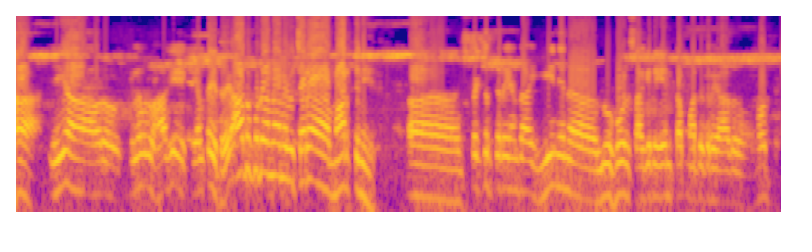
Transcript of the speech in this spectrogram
ಹಾ ಈಗ ಅವರು ಕೆಲವರು ಹಾಗೆ ಕೇಳ್ತಾ ಇದ್ರೆ ಅದು ಕೂಡ ನಾನು ವಿಚಾರ ಮಾಡ್ತೀನಿ. ಇನ್ಸ್ಪೆಕ್ಟರ್ ಕಡೆಯಿಂದ ಏನೇನು ಲೂ ಹೋಲ್ಸ್ ಆಗಿದೆ ಏನು ತಪ್ಪು ಮಾಡಿದ್ರೆ ಅದು ನೋಡ್ತೀನಿ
